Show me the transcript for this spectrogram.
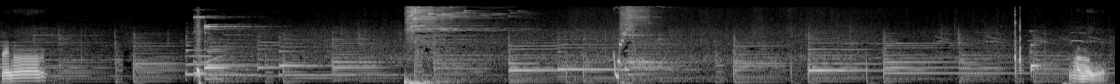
はい。Wow.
